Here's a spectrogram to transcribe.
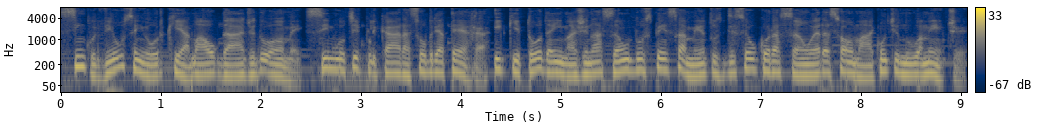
5 Viu o Senhor que a maldade do homem se multiplicara sobre a terra e que toda a imaginação dos pensamentos de seu coração era só má continuamente.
